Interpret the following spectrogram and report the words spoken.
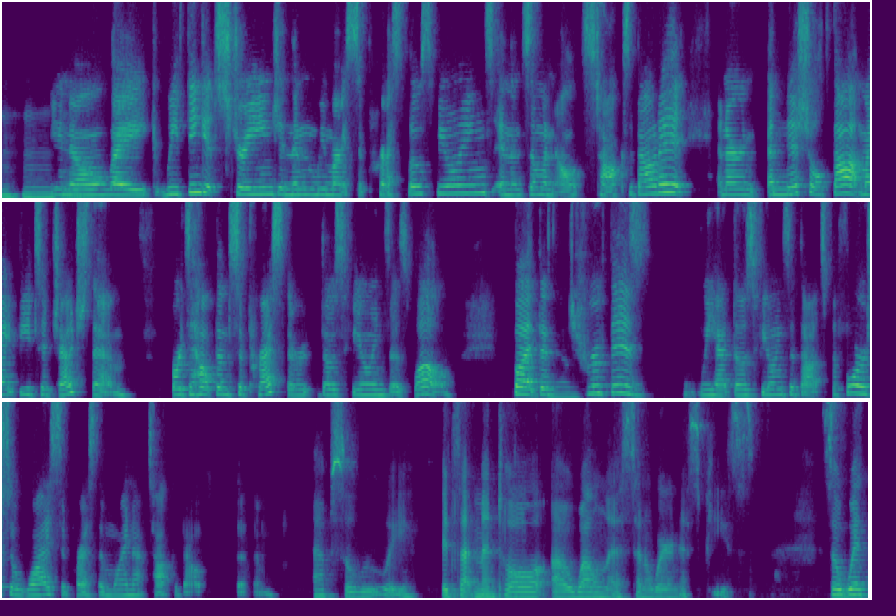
Mm-hmm. You know, like we think it's strange and then we might suppress those feelings and then someone else talks about it. And our initial thought might be to judge them or to help them suppress their, those feelings as well. But the yeah. truth is, we had those feelings and thoughts before so why suppress them? Why not talk about them? Absolutely. It's that mental uh, wellness and awareness piece. So with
